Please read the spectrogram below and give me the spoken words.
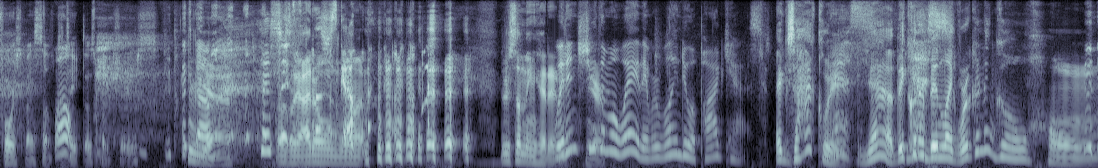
Force myself Well- to take those pictures. Yeah. I was like, I don't want. There's something hidden. We didn't shoot here. them away. They were willing to do a podcast. Exactly. Yes. Yeah, they could have been like, we're gonna go home.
